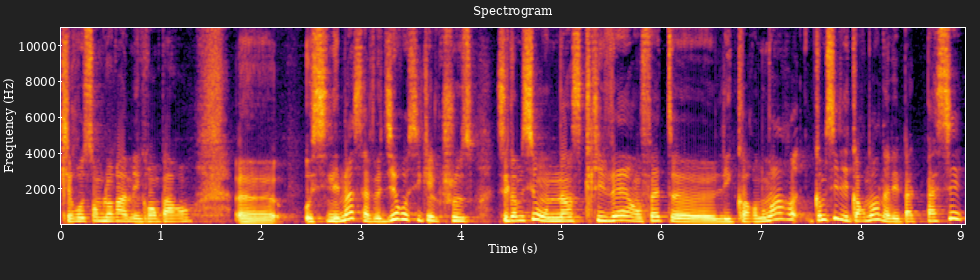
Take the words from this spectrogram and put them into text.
qui ressembleraient à mes grands-parents euh, au cinéma, ça veut dire aussi quelque chose. C'est comme si on inscrivait en fait euh, les corps noirs, comme si les corps noirs n'avaient pas de passé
